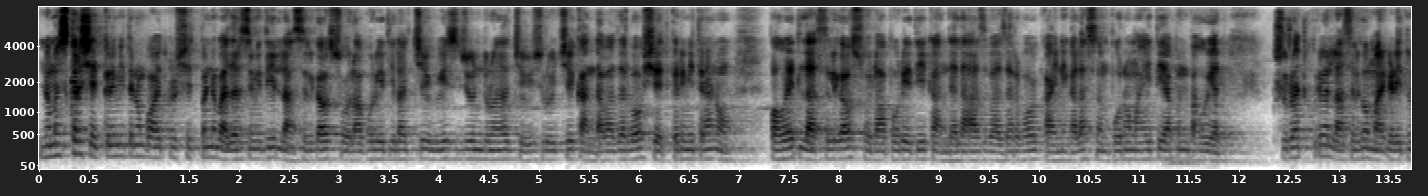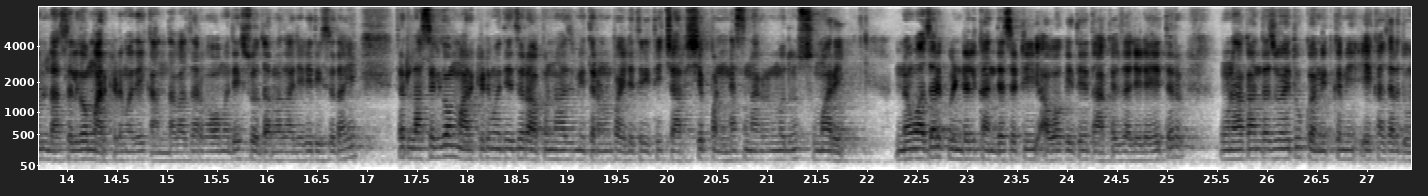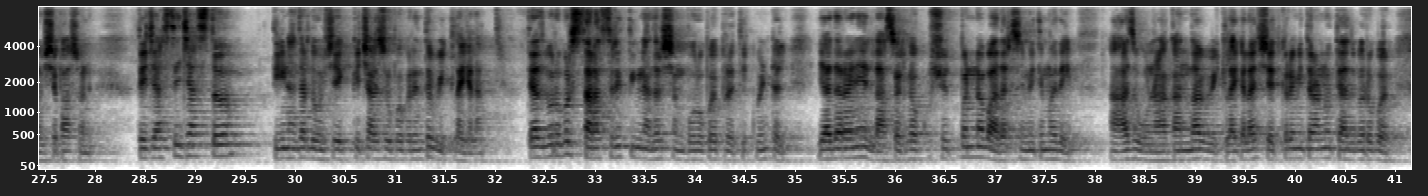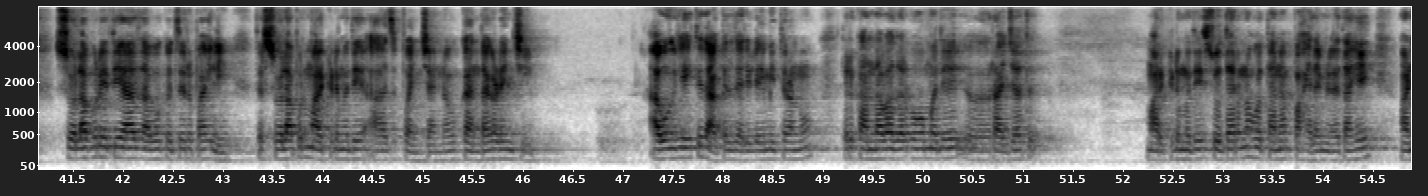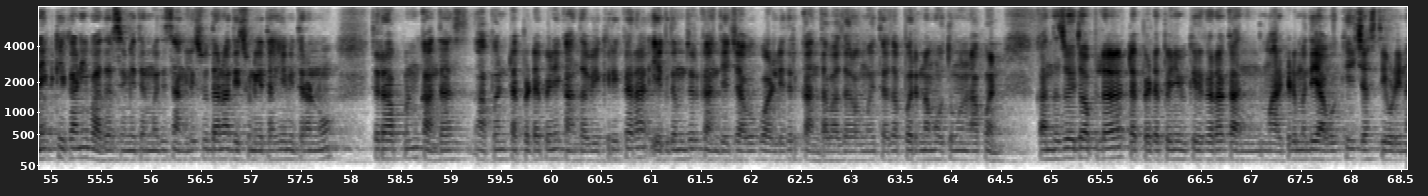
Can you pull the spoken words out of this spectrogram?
नमस्कार शेतकरी मित्रांनो पाहत कृषी उत्पन्न बाजार समिती लासलगाव सोलापूर येथील आजचे वीस जून दोन हजार चोवीस रोजचे कांदा बाजारभाव. शेतकरी मित्रांनो पाहूयात लासलगाव सोलापूर येथील कांद्याला आज बाजारभाव काय निघाला संपूर्ण माहिती आपण पाहूयात. सुरुवात करूया लासलगाव मार्केट इथून. लासलगाव मार्केटमध्ये कांदा बाजारभावामध्ये सुधारणा झालेली दिसत आहे. तर लासलगाव मार्केटमध्ये जर आपण आज मित्रांनो पाहिले तर इथे चारशे पन्नास नागरांमधून सुमारे नऊ हजार क्विंटल कांद्यासाठी आवक इथे दाखल झालेली आहे. तर उन्हा कांदा जो आहे तो कमीत कमी एक हजार दोनशेपासून ते जास्तीत जास्त तीन हजार दोनशे एक्केचाळीस रुपयेपर्यंत विकला गेला. त्याचबरोबर सरासरी तीन हजार शंभर रुपये प्रति क्विंटल या दराने लासलगाव कृषी उत्पन्न बाजार समितीमध्ये आज उन्हाळा कांदा विकला गेला. शेतकरी मित्रांनो त्याचबरोबर सोलापूर येथे आज आवक जर पाहिली तर सोलापूर मार्केटमध्ये आज पंच्याण्णव कांदा गाड्यांची आवक जी इथे दाखल झालेली आहे मित्रांनो. तर कांदा बाजारभावामध्ये राज्यात मार्केटमध्ये सुधारणा होताना पाहायला मिळत आहे. अनेक ठिकाणी बाजार समित्यांमध्ये चांगली सुधारणा दिसून येत आहे मित्रांनो. तर आपण कांदा आपण टप्प्याटप्प्याने कांदा विक्री करा. एकदम जर कांद्याची आवक वाढली तर कांदा बाजारामध्ये त्याचा परिणाम होतो म्हणून आपण कांदा जो आहे तो आपला टप्प्याटप्प्याने विक्री करा. कां मार्केटमध्ये आवक ही जास्त एवढी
